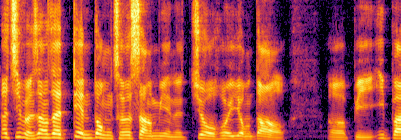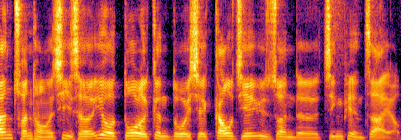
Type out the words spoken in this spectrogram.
那基本上在电动车上面呢，就会用到呃比一般传统的汽车又多了更多一些高阶运算的晶片在哦。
